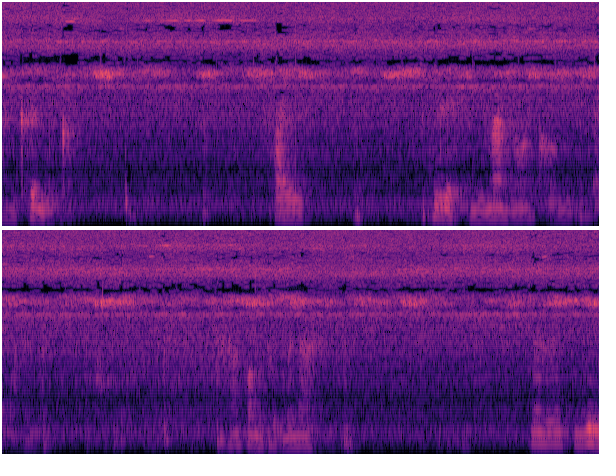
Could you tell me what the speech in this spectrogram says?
มันขึ้นกับไฟกิเลสมีมากน้อยเขามีแต่ละหาความถึงไม่ได้นั่นยิ่ง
